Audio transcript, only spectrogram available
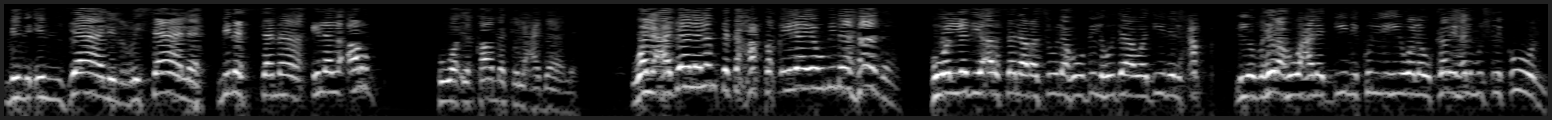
من إنزال الرسالة من السماء إلى الأرض هو إقامة العدالة. والعدالة لم تتحقق إلى يومنا هذا. هو الذي أرسل رسوله بالهدى ودين الحق ليظهره على الدين كله ولو كره المشركون.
